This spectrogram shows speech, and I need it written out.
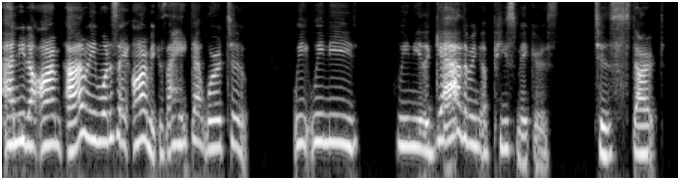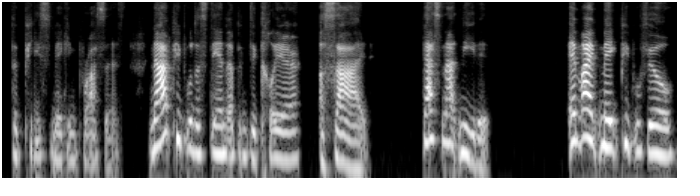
I need an arm. I don't even want to say army because I hate that word too. We we need we need a gathering of peacemakers to start the peacemaking process, not people to stand up and declare a side. That's not needed. It might make people feel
